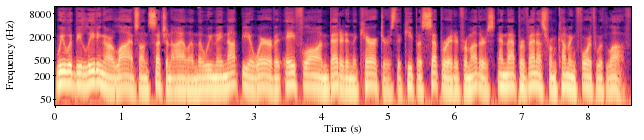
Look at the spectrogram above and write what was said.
we would be leading our lives on such an island though we may not be aware of it, a flaw embedded in the characters that keep us separated from others and that prevent us from coming forth with love.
